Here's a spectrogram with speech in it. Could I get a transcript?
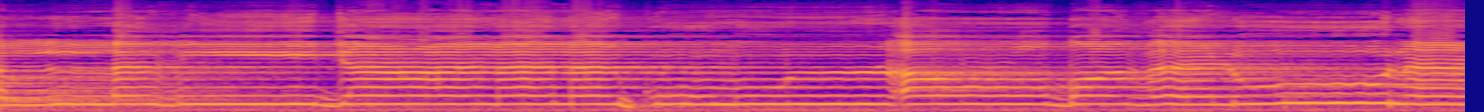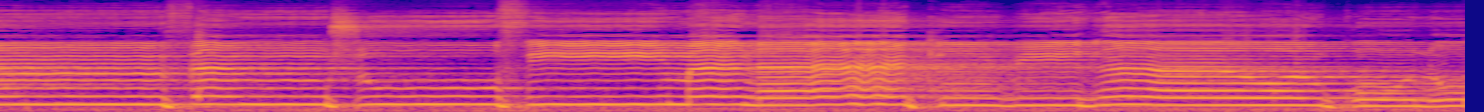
الذي جعل لكم الأرض ذلولا فامشوا في مناكبها وكلوا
